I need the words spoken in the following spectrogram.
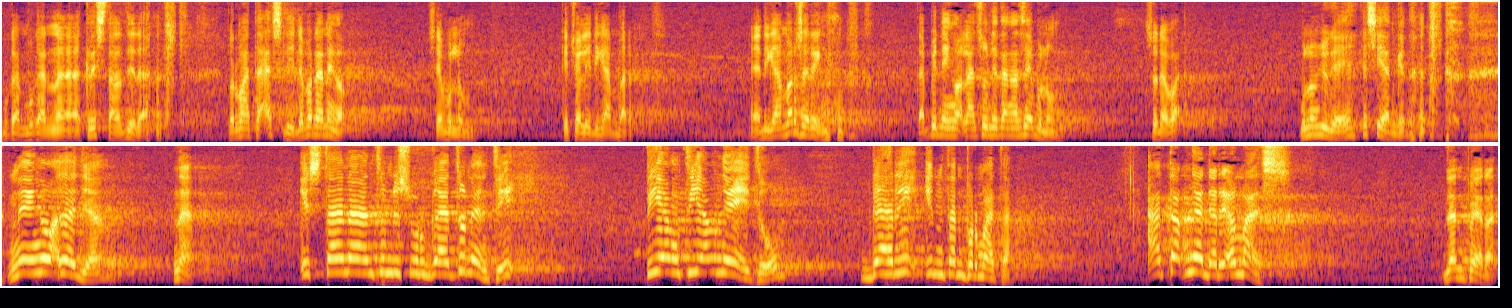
Bukan bukan uh, kristal tidak. Permata asli dah pernah tengok saya belum. Kecuali digambar ya digambar sering. Tapi nengok langsung di tangan saya belum. Sudah pak? Belum juga ya? Kesian kita. Nengok saja. Nah istana antum di surga itu nanti tiang-tiangnya itu dari intan permata atapnya dari emas dan perak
